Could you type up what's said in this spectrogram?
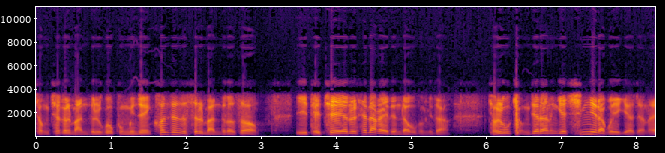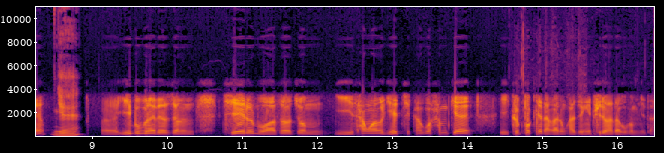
정책을 만들고 국민적인 컨센서스를 만들어서 이 대체를 해나가야 된다고 봅니다. 결국 경제라는 게 심리라고 얘기하잖아요. 예. 어, 이 부분에 대해서 저는 지혜를 모아서 좀 이 상황을 예측하고 함께 이 극복해 나가는 과정이 필요하다고 봅니다.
